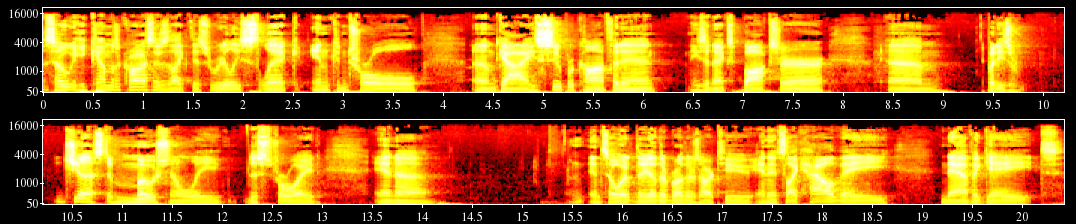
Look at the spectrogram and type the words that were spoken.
so he comes across as like this really slick, in control um, guy. He's super confident. He's an ex boxer, um, but he's just emotionally destroyed, and uh, and so the other brothers are too. And it's like how they navigate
